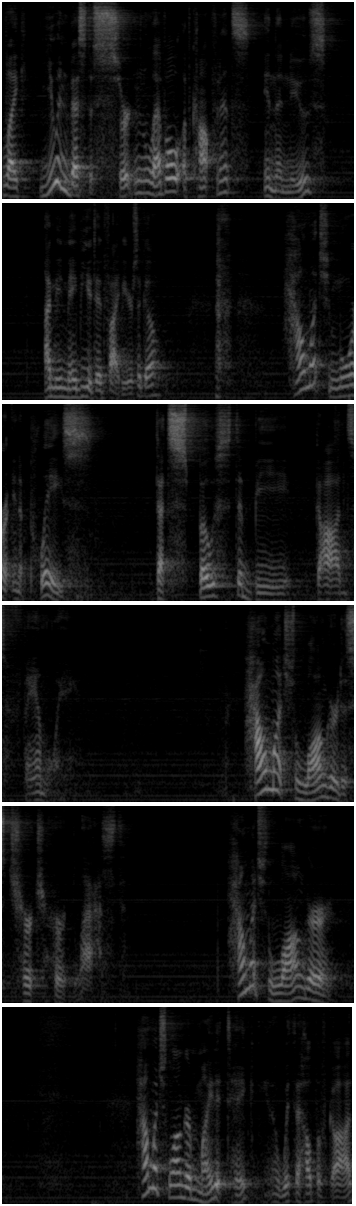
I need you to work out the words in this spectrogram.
Like, you invest a certain level of confidence in the news I mean, maybe you did five years ago. How much more in a place that's supposed to be God's family? How much longer does church hurt last? How much longer how much longer might it take, you know, with the help of God,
